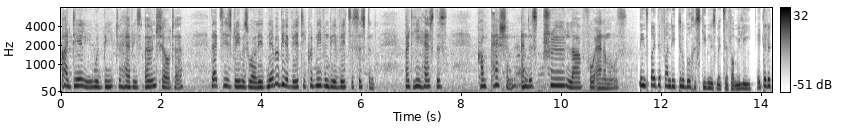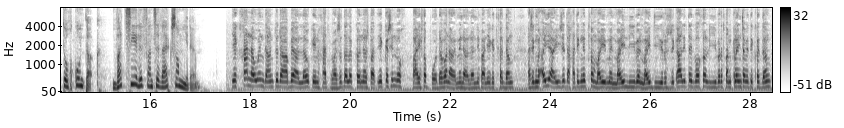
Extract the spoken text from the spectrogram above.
ideally would be to have his own shelter. That's his dream as well. He'd never be a vet, he couldn't even be a vet's assistant. But he has this compassion and this true love for animals. Ten spyte van die troebel geskiedenis met sy familie, het hulle tog kontak. Wat sê hulle van sy werksaamhede? Ek gaan nou en dan toe daar by hulle en gaan was dit hulle kinders wat ek nog baie van hulle en hulle nie van ek het gedink as ek my eie huis het dan gaan ek net vir my met my liewe en my diere soos ek altyd wil geliewer het van kleins af het ek gedink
